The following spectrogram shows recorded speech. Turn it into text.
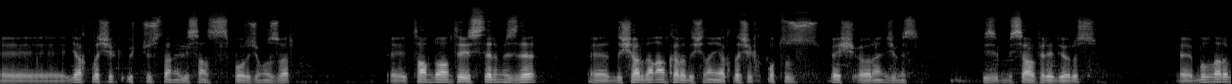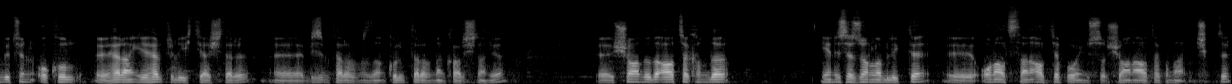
E, yaklaşık 300 tane lisanslı sporcumuz var. E, Tam Doğan tesislerimizde e, dışarıdan Ankara dışından yaklaşık 35 öğrencimiz bizim misafir ediyoruz. E, Bunların bütün okul, e, herhangi her türlü ihtiyaçları e, bizim tarafımızdan, kulüp tarafından karşılanıyor. E, Şu anda da A takımda yeni sezonla birlikte e, 16 tane altyapı oyuncusu şu an A takıma çıktı.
